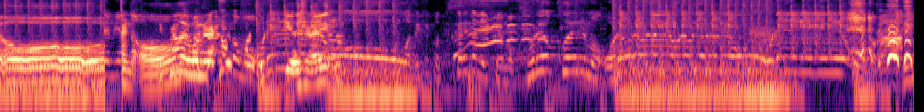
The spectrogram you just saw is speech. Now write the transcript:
oh. And oh. You probably wonder how old he is, right? 大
